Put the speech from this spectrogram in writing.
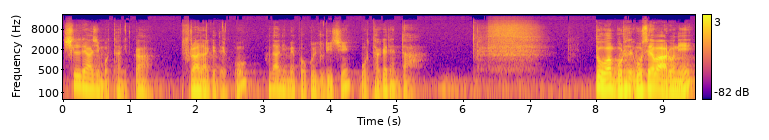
신뢰하지 못하니까 불안하게 되고 하나님의 복을 누리지 못하게 된다. 또 모세와 아론이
